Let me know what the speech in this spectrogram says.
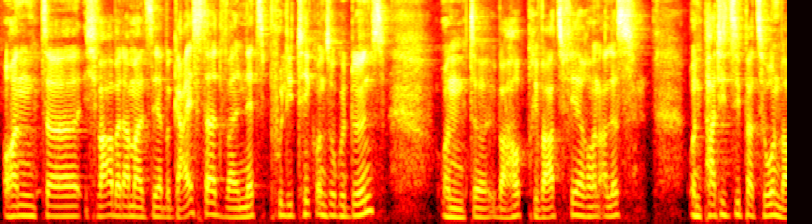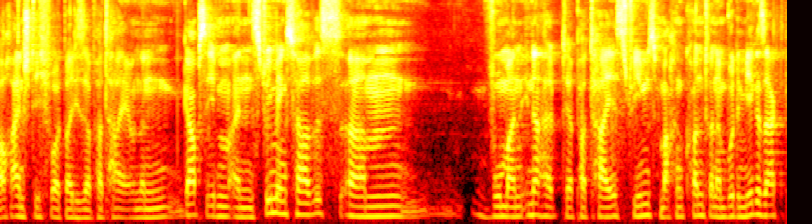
Und äh, ich war aber damals sehr begeistert, weil Netzpolitik und so gedöns und äh, überhaupt Privatsphäre und alles. Und Partizipation war auch ein Stichwort bei dieser Partei. Und dann gab es eben einen Streaming-Service, ähm, wo man innerhalb der Partei Streams machen konnte. Und dann wurde mir gesagt,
